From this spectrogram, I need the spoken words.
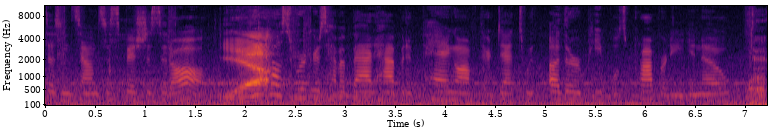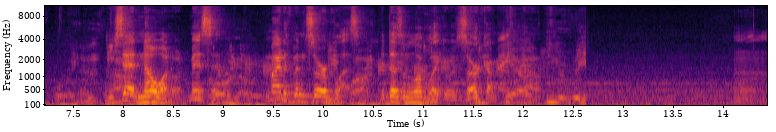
That doesn't sound suspicious at all. Yeah. House workers have a bad habit of paying off their debts with other people's property, you know? He said no one would miss it. It might have been surplus. It doesn't look like it was Czerka made, though. Hmm.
